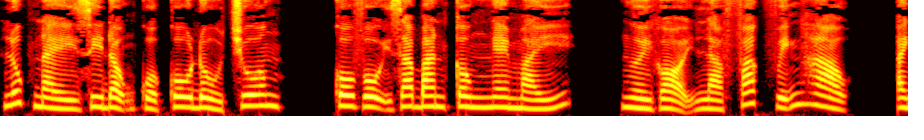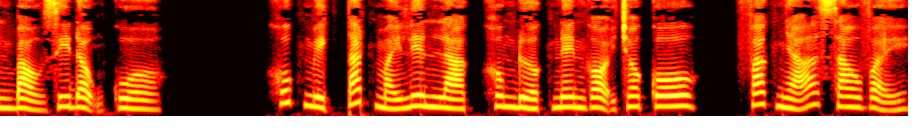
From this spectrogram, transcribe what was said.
Lúc này di động của cô đổ chuông, cô vội ra ban công nghe máy, người gọi là Phác Vĩnh Hạo, anh bảo di động của Khúc Mịch tắt máy liên lạc không được nên gọi cho cô, Phác Nhã sao vậy?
